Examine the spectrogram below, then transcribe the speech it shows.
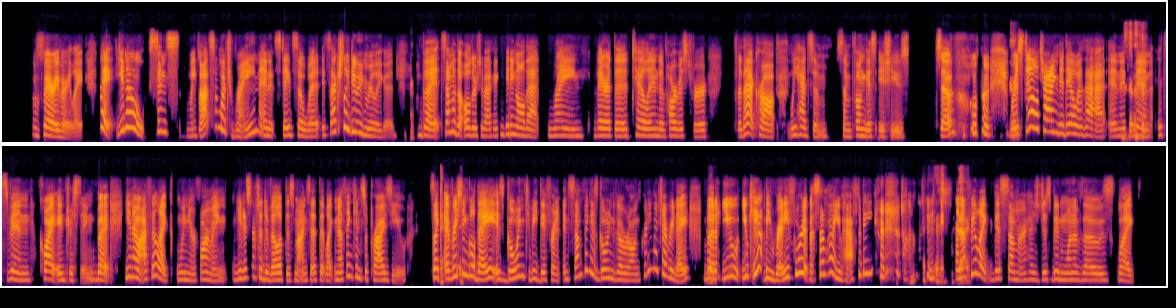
very, very late. But you know, since we got so much rain and it stayed so wet, it's actually doing really good. But some of the older tobacco, getting all that rain there at the tail end of harvest for for that crop, we had some some fungus issues. So we're still trying to deal with that and it's been it's been quite interesting. But you know, I feel like when you're farming, you just have to develop this mindset that like nothing can surprise you. It's like every single day is going to be different and something is going to go wrong pretty much every day, but you you can't be ready for it, but somehow you have to be. And I feel like this summer has just been one of those like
